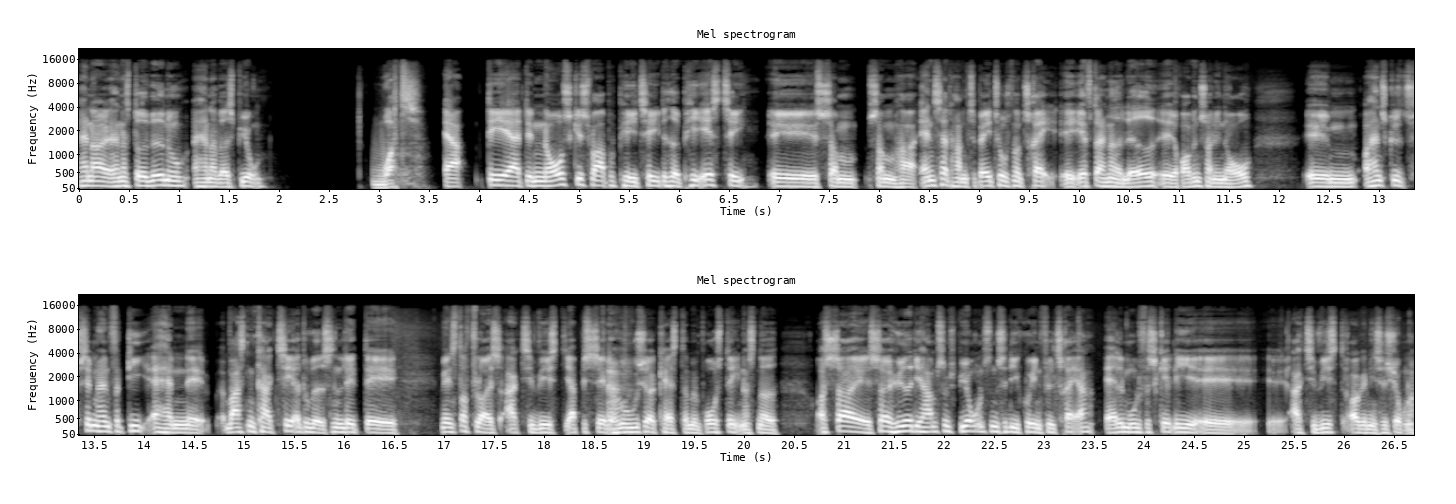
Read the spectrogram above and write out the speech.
Han har, han har stået ved nu, at han har været spion. What? Ja, det er den norske svar på PET, det hedder PST, øh, som, som har ansat ham tilbage i 2003, øh, efter han havde lavet øh, Robinson i Norge. Øhm, og han skulle simpelthen fordi, at han øh, var sådan en karakter, du ved, sådan lidt øh, venstrefløjsaktivist. Jeg besætter ja. huse og kaster med brosten og sådan noget. Og så, øh, så hyrede de ham som spion, sådan, så de kunne infiltrere alle mulige forskellige øh, aktivistorganisationer.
